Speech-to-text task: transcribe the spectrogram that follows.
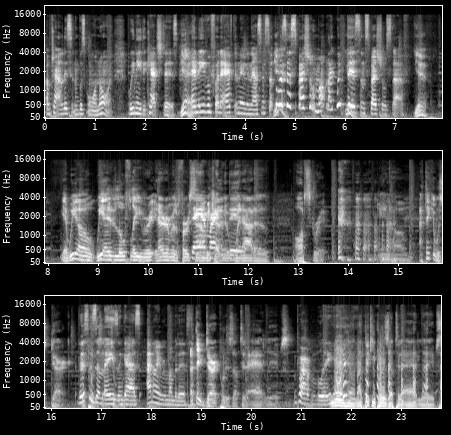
i'm trying to listen to what's going on. We need to catch this. Yeah. and even for the afternoon announcement so Yeah. it was a special moment like we did some special stuff. Yeah, yeah. We uh we added a little flavor, and I remember the first Damn time we right kind of went out of off script, and um I think it was Derek. this is us up to amazing guys i don't even remember this I think Derek put us up to the ad libs. probably Knowing him, I think he put us up to the ad libs.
